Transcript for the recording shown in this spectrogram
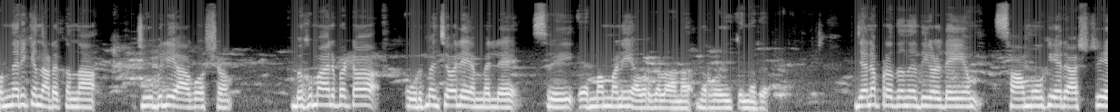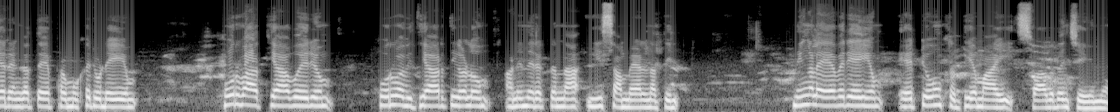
ഒന്നരയ്ക്ക് നടക്കുന്ന ജൂബിലി ആഘോഷം ബഹുമാനപ്പെട്ട Udumbanchola M L A Shri M M Mani അവർകളാണ് നിർവഹിക്കുന്നത്. ജനപ്രതിനിധികളുടെയും സാമൂഹിക രാഷ്ട്രീയ രംഗത്തെ പ്രമുഖരുടെയും പൂർവ അധ്യാപകരും പൂർവ വിദ്യാർത്ഥികളും അണിനിരക്കുന്ന ഈ സമ്മേളനത്തിൽ നിങ്ങളേവരെയും ഏറ്റവും ഹൃദ്യമായി സ്വാഗതം ചെയ്യുന്നു.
